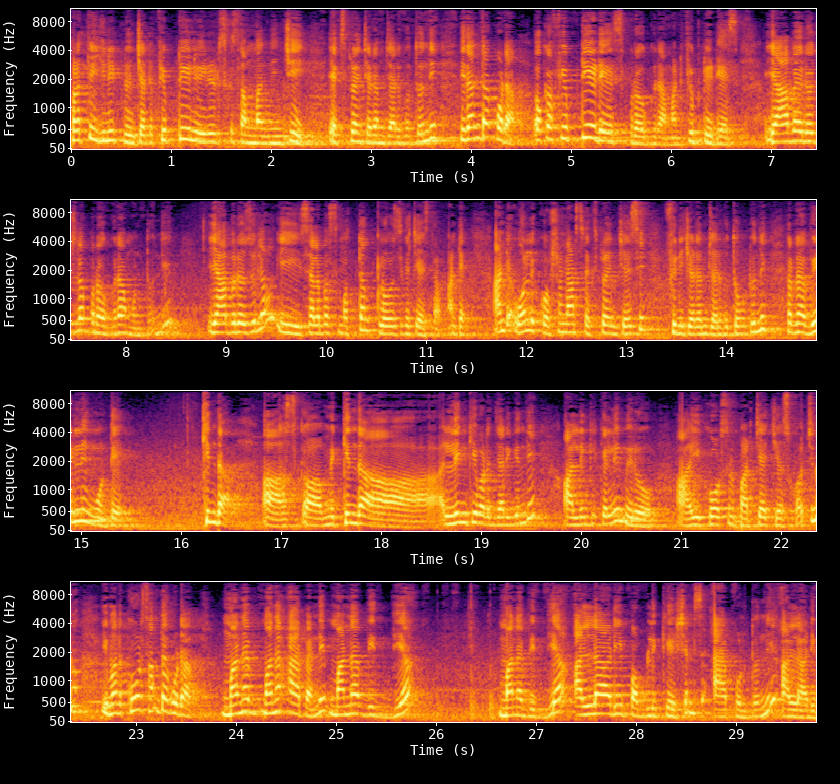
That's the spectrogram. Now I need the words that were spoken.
ప్రతి యూనిట్ నుంచి అంటే ఫిఫ్టీన్ యూనిట్స్కి సంబంధించి ఎక్స్ప్లెయిన్ చేయడం జరుగుతుంది. ఇదంతా కూడా ఒక ఫిఫ్టీ డేస్ ప్రోగ్రామ్ అంటే ఫిఫ్టీ డేస్ యాభై రోజుల ప్రోగ్రామ్ ఉంటుంది. యాభై రోజుల్లో ఈ సిలబస్ మొత్తం క్లోజ్గా చేస్తాం. అంటే అంటే ఓన్లీ క్వశ్చన్ ఆన్సర్ ఎక్స్ప్లెయిన్ చేసి ఫినిష్ చేయడం జరుగుతూ ఉంటుంది. ఎవరైనా విల్లింగ్ ఉంటే కింద మీకు కింద లింక్ ఇవ్వడం జరిగింది. ఆ లింక్కి వెళ్ళి మీరు ఈ కోర్సును పర్చేజ్ చేసుకోవచ్చును. ఈ మన కోర్స్ అంతా కూడా మన మన యాప్ అండి. మన విద్య మన విద్య అల్లాడి పబ్లికేషన్స్ యాప్ ఉంటుంది. అల్లాడి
